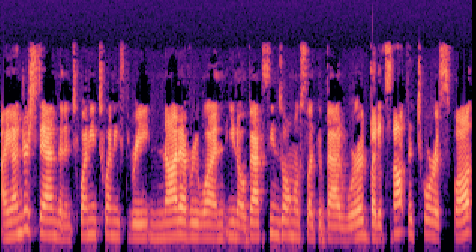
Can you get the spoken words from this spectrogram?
I understand that in 2023, not everyone, you know, vaccine's almost like a bad word, but it's not the Torah's fault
